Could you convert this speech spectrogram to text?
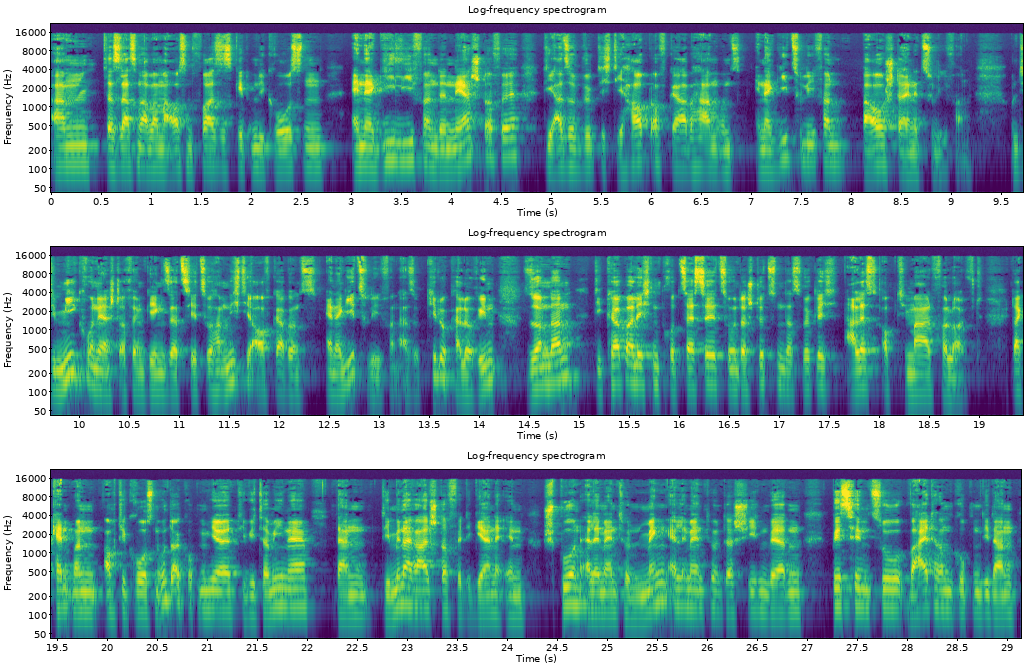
Ähm, das lassen wir aber mal außen vor. Also es geht um die großen energieliefernden Nährstoffe, die also wirklich die Hauptaufgabe haben, uns Energie zu liefern, Bausteine zu liefern. Und die Mikronährstoffe im Gegensatz hierzu haben nicht die Aufgabe, uns Energie zu liefern, also Kilokalorien, sondern die körperlichen Prozesse zu unterstützen, dass wirklich alles optimal verläuft. Da kennt man auch die großen Untergruppen hier, die Vitamine, dann die Mineralstoffe, die gerne in Spurenelemente und Mengenelemente unterschieden werden, bis hin zu weiteren Gruppen, die dann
